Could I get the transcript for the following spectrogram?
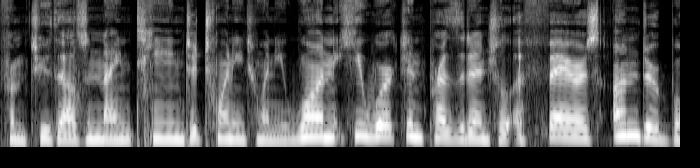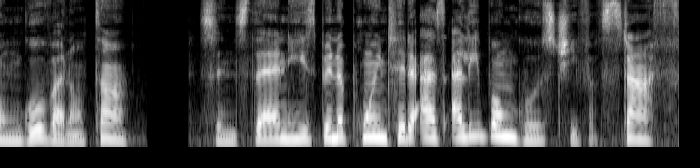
From 2019 to 2021, he worked in presidential affairs under Bongo Valentin. Since then, he's been appointed as Ali Bongo's chief of staff.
